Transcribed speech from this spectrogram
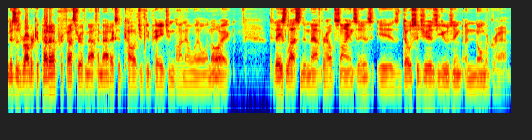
This is Robert Cappetta, Professor of Mathematics at College of DuPage in Glen Ellyn, Illinois. Today's lesson in Math for Health Sciences is dosages using a nomogram.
